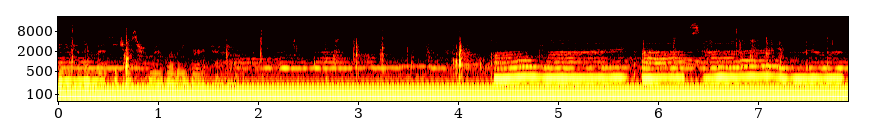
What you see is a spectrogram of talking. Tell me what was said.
Any other messages for my Lily Virgo? My time, it was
